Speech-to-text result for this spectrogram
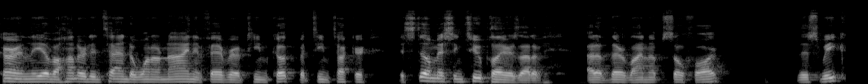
currently of 110 to 109 in favor of Team Cook, but Team Tucker is still missing two players out of out of their lineup so far this week.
